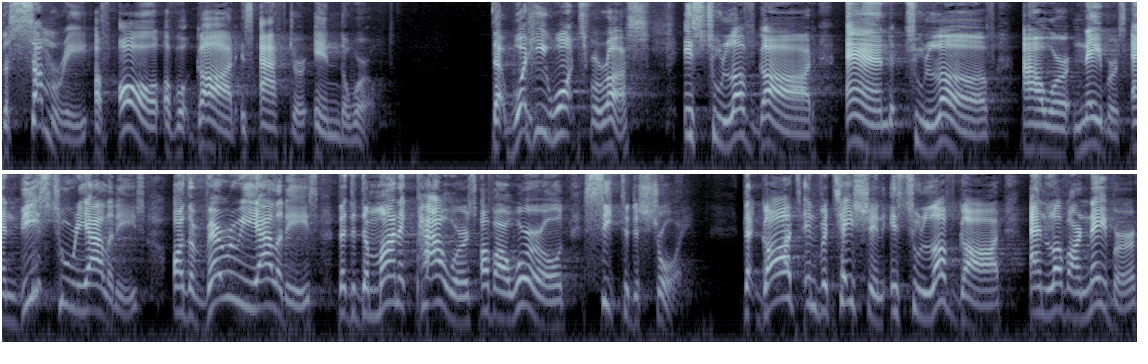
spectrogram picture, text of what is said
the summary of all of what God is after in the world. That what He wants for us is to love God and to love our neighbors. And these two realities are the very realities that the demonic powers of our world seek to destroy. that God's invitation is to love God and love our neighbor,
